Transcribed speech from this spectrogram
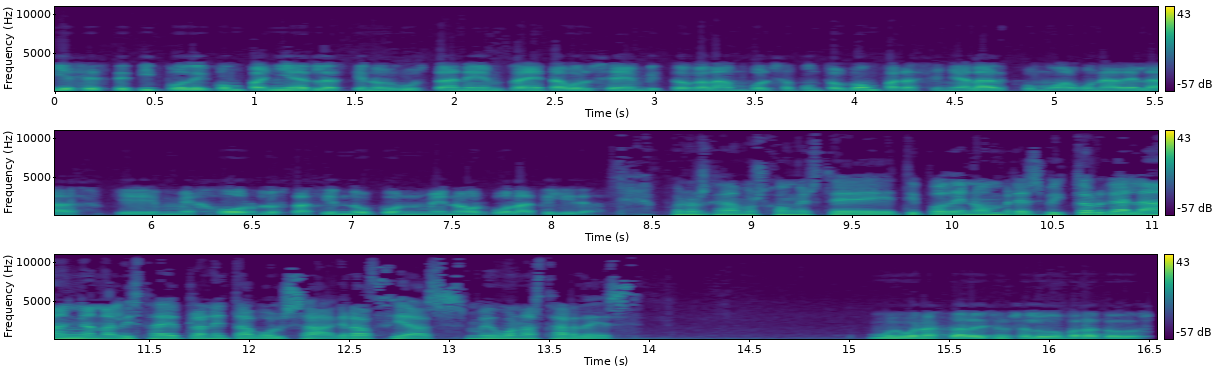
y es este tipo de compañías las que nos gustan en Planeta Bolsa y en victorgalanbolsa.com para señalar como alguna de las que mejor lo está haciendo con menor volatilidad. Pues nos quedamos con este tipo de nombres. Víctor Galán, analista de Planeta Bolsa. Gracias. Muy buenas tardes. Muy buenas tardes y un saludo para todos.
